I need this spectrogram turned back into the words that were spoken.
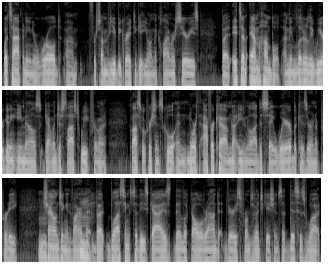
what's happening in your world. Um, for some of you, it'd be great to get you on the Climber series but it's a, I'm humbled. I mean, literally, we are getting emails. Got one just last week from a classical Christian school in North Africa. I'm not even allowed to say where because they're in a pretty hmm. challenging environment. Hmm. But blessings to these guys. They looked all around at various forms of education and said, "This is what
